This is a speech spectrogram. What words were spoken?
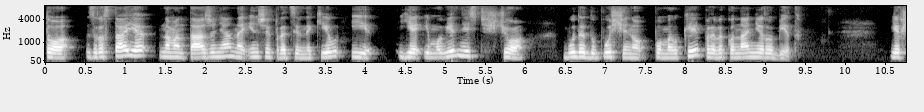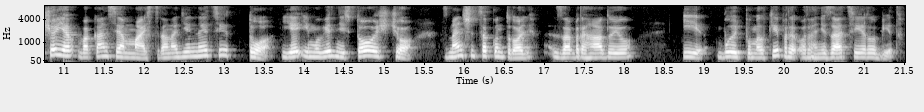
то зростає навантаження на інших працівників і є імовірність, що буде допущено помилки при виконанні робіт. Якщо є вакансія майстра на дільниці, то є імовірність того, що зменшиться контроль за бригадою і будуть помилки при організації робіт.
